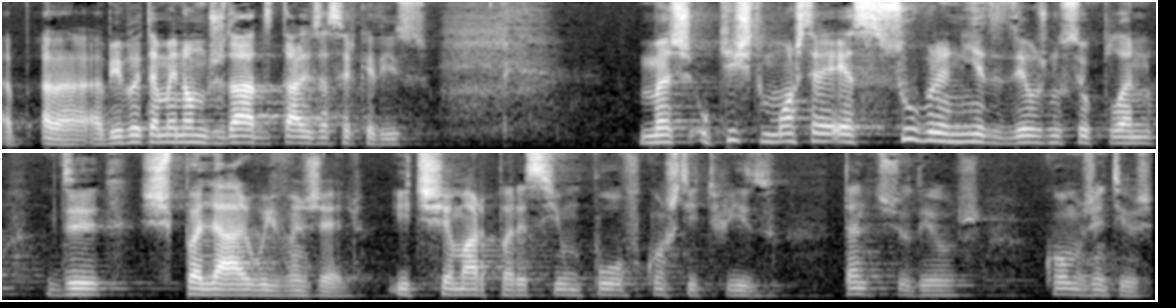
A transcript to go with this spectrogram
A, a, a, Bíblia também não nos dá detalhes acerca disso. Mas o que isto mostra é a soberania de Deus no seu plano de espalhar o Evangelho. e de chamar para si um povo constituído, tanto judeus como gentios.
